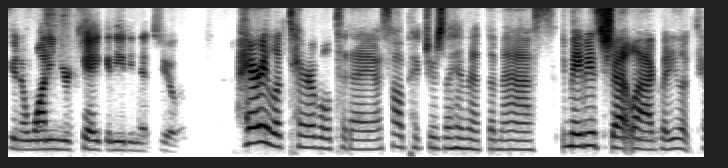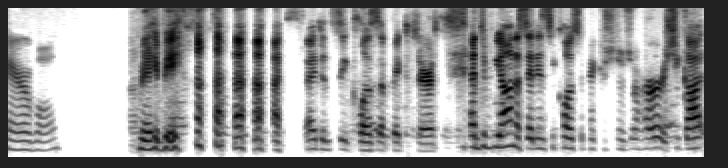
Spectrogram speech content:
you know wanting your cake and eating it too Harry looked terrible today. I saw pictures of him at the mass. Maybe it's jet lag, but he looked terrible. maybe i didn't see close-up pictures and to be honest i didn't see close-up pictures of her she got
